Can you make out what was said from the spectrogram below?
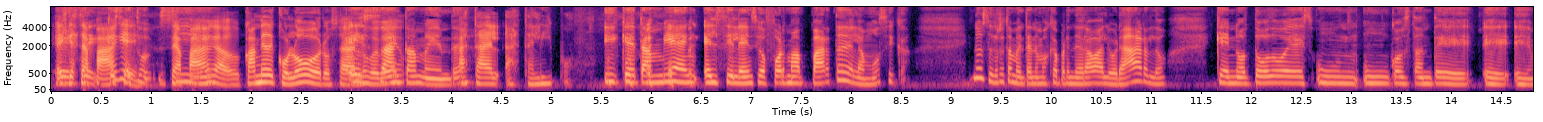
El que este, se apague, que se, apaga, o cambia de color, o sea, los bebés... Exactamente. Hasta el, hasta el hipo. Y que también el silencio forma parte de la música nosotros también tenemos que aprender a valorarlo, que no todo es un, un constante eh, eh,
